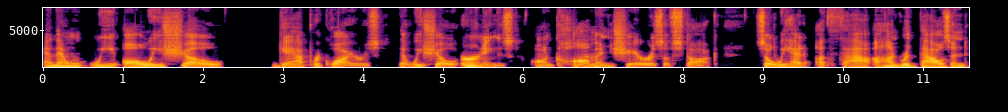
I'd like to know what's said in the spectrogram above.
And then we always show GAAP requires that we show earnings on common shares of stock. So we had a, thou- hundred thousand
